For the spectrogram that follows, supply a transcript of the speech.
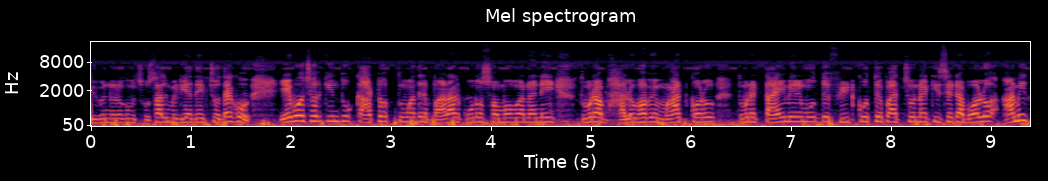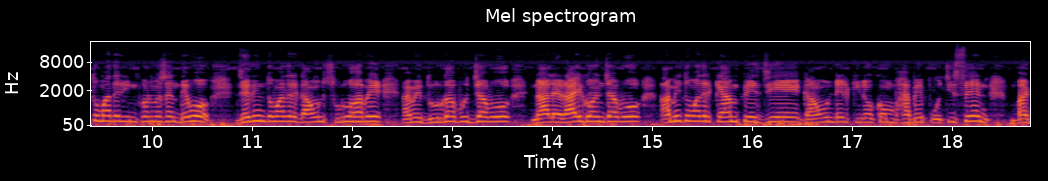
বিভিন্ন রকম সোশ্যাল মিডিয়া দেখছ। দেখো, এবছর কিন্তু কাট অফ তোমাদের বাড়ার কোনো সম্ভাবনা নেই। তোমরা ভালোভাবে মাঠ করো, তোমরা টাইমের মধ্যে ফিট করতে পারছ নাকি সেটা বলো। আমি তোমাদের ইনফরমেশন দেবো, যেদিন তোমাদের গাউন্ড শুরু হবে, আমি দুর্গাপুর যাব, নালে রায়গঞ্জ যাব আমি তোমাদের ক্যাম্পে যে গ্রাউন্ডের কীরকমভাবে পজিশন বাট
